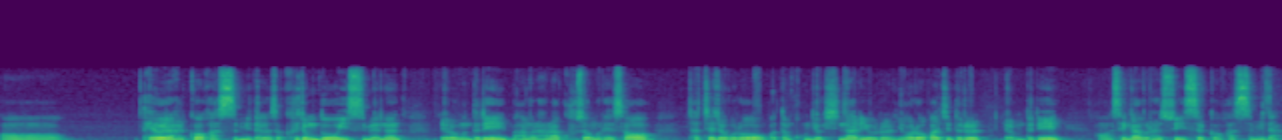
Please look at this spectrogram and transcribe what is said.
어, 되어야 할 것 같습니다. 그래서 그 정도 있으면은 여러분들이 망을 하나 구성을 해서 자체적으로 어떤 공격 시나리오를 여러 가지들을 여러분들이 어, 생각을 할 수 있을 것 같습니다.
